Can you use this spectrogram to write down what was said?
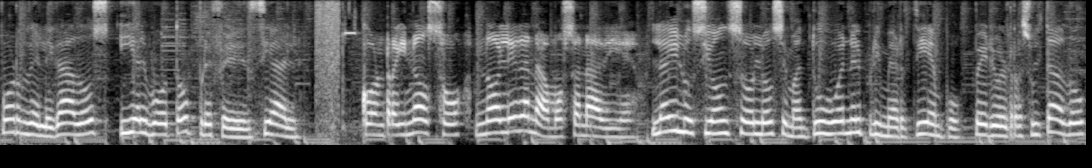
por delegados y el voto preferencial. Con Reynoso no le ganamos a nadie. La ilusión solo se mantuvo en el primer tiempo, pero el resultado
